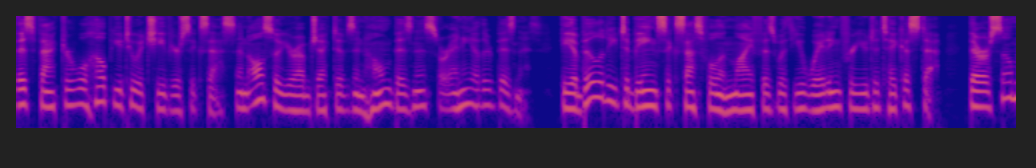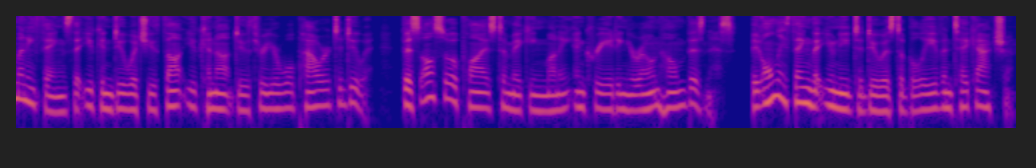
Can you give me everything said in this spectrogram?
This factor will help you to achieve your success and also your objectives in home business or any other business. The ability to being successful in life is with you waiting for you to take a step. There are so many things that you can do which you thought you cannot do through your willpower to do it. This also applies to making money and creating your own home business. The only thing that you need to do is to believe and take action.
